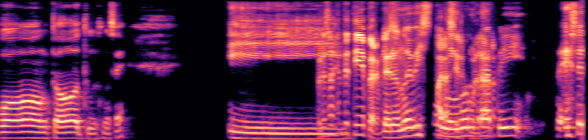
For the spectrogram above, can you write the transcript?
Wong, Totus, no sé. Y... Pero esa gente tiene permiso. Pero no he visto ningún Rappi. Eso,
